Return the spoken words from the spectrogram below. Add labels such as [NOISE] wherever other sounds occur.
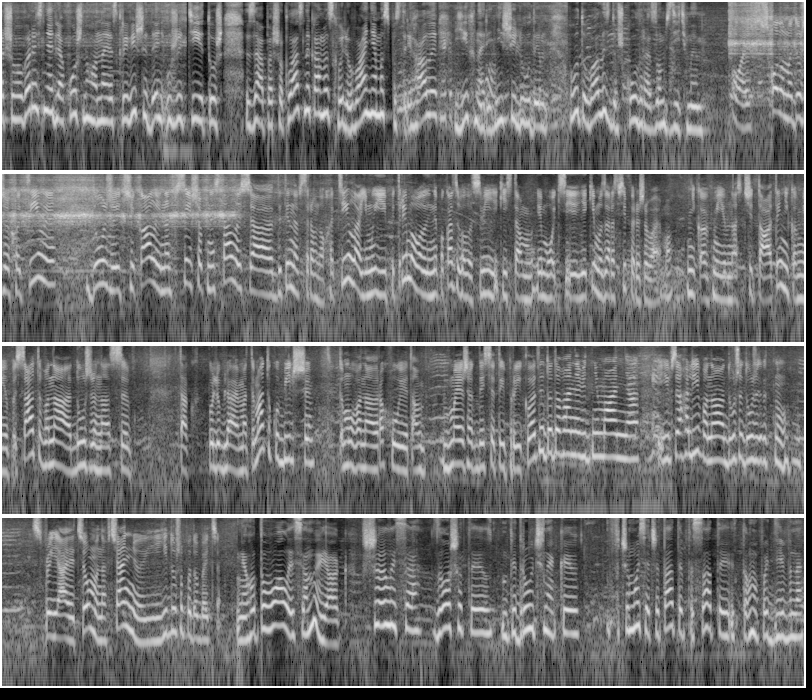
1 вересня для кожного найяскравіший день у житті. Тож за першокласниками з хвилюваннями спостерігали їх найрідніші люди. Готувались до школ разом з дітьми. Ой, школу ми дуже хотіли, дуже чекали. І на все, щоб не сталося, дитина все одно хотіла, і ми її підтримували і не показували свої якісь там емоції, які ми зараз всі переживаємо. Ніка вміє в нас читати, Ніка вміє писати. Вона дуже нас. Так, полюбляє математику більше, тому вона рахує там в межах 10 прикладів додавання віднімання. І взагалі вона дуже дуже ну, сприяє цьому навчанню, і їй дуже подобається. Готувалися, ну як, вчилися, зошити, підручники, вчимося читати, писати і тому подібне.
